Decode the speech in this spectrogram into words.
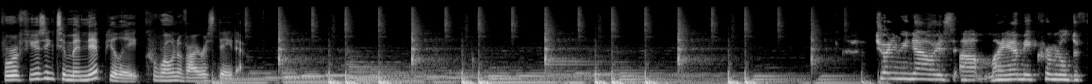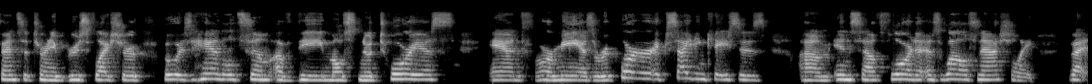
for refusing to manipulate coronavirus data. Joining me now is uh, Miami criminal defense attorney Bruce Fleisher, who has handled some of the most notorious and, for me as a reporter, exciting cases um, in South Florida as well as nationally. But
